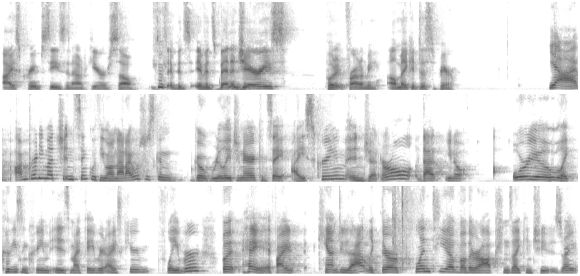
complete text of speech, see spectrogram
ice cream season out here. So if it's if it's Ben and Jerry's, put it in front of me. I'll make it disappear. Yeah, I'm, I'm pretty much in sync with you on that. I was just going to go really generic and say ice cream in general. That, you know, Oreo, like cookies and cream, is my favorite ice cream flavor. But hey, if I can't do that, like there are plenty of other options I can choose, right?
